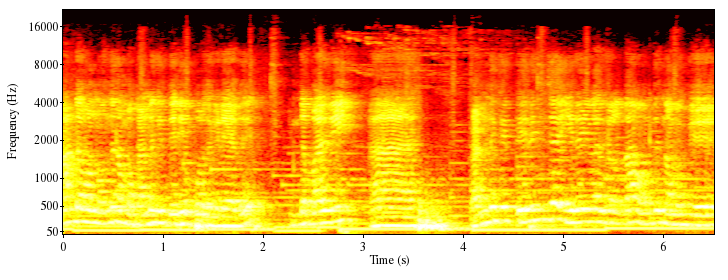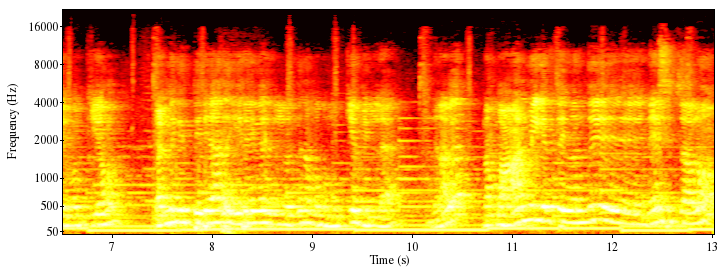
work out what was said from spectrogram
ஆண்டவன் வந்து நம்ம கண்ணுக்கு தெரிய போறது கிடையாது. இந்த மாதிரி கண்ணுக்கு தெரிஞ்ச இறைவர்கள் தான் வந்து நமக்கு முக்கியம். கண்ணுக்கு தெரியாத இறைவர்கள் வந்து நமக்கு முக்கியம் இல்லை. அதனால நம்ம ஆன்மீகத்தை வந்து நேசிச்சாலும்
